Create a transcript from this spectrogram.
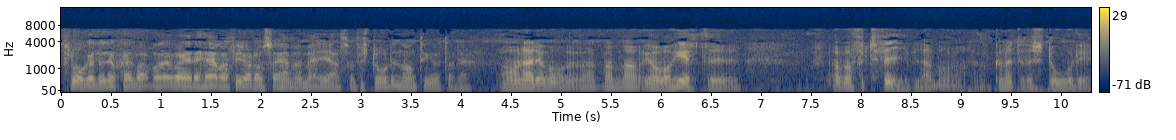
frågade du dig själv, vad, vad är det här? Varför gör de så här med mig? Alltså, förstod du någonting utav det? Ja, nej, det var, jag var helt, eh, jag var förtvivlad bara. Jag kunde inte förstå det.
